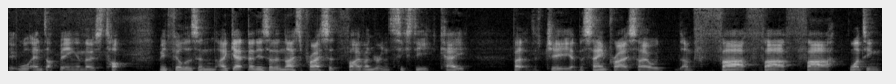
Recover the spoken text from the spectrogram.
it will end up being in those top midfielders. And I get that he's at a nice price at 560k, but gee, at the same price, I would I'm far, far, far wanting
